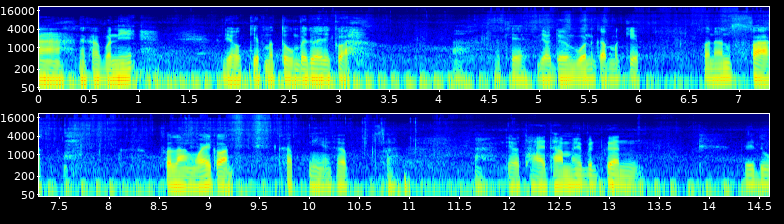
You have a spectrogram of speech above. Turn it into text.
นานะครับ วันนี้ เดี๋ยวเก็บมะตูมไปด้วยดีกว่าอโอเค เดี๋ยวเดินวนกลับมาเก็บ เพราะนั้นฝากฝรั่งไว้ก่อนครับนี่ครับเดี๋ยวถ่ายทำให้เพื่อนๆได้ดู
